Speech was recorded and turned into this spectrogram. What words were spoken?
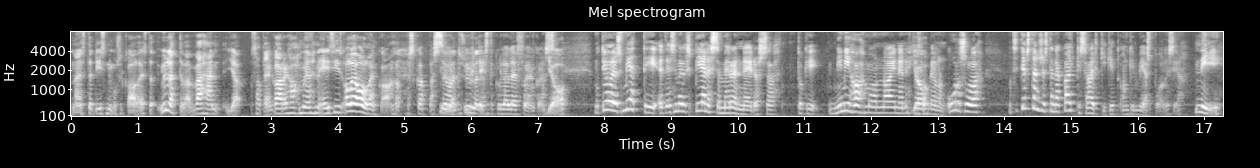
näistä Disney-musikaaleista yllättävän vähän, ja sateenkaarihahmoja ei siis ole ollenkaan. Kappas, kappas, se on Yllätys, yllätys. yhteistä kyllä leffojen kanssa. Joo, Mutta joo, jos miettii, että esimerkiksi pienessä merenneidossa toki nimihahmo on nainen, ja Joo. sitten meillä on Ursula, mutta sitten jostain syystä nämä kaikki sidekickit onkin miespuolisia. niin.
